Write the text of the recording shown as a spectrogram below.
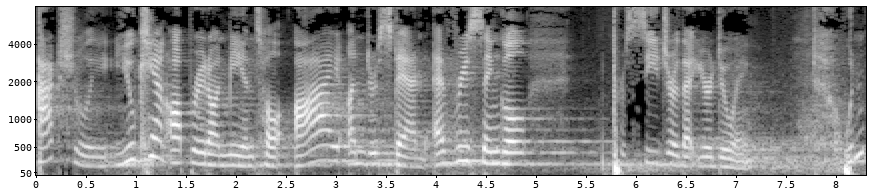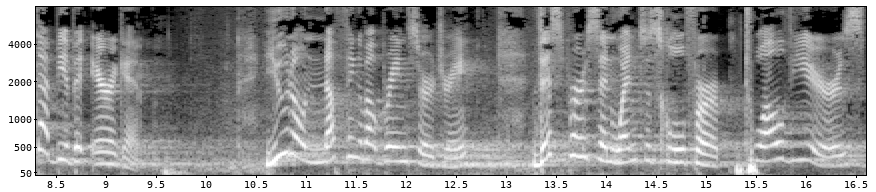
Actually, you can't operate on me until I understand every single procedure that you're doing. Wouldn't that be a bit arrogant? You know nothing about brain surgery. This person went to school for 12 years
